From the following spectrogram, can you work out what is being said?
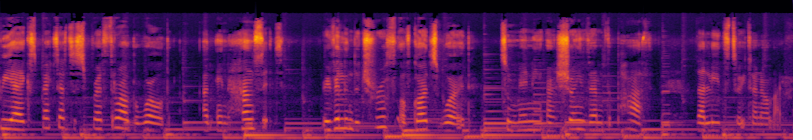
we are expected to spread throughout the world and enhance it, revealing the truth of God's word to many and showing them the path that leads to eternal life.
